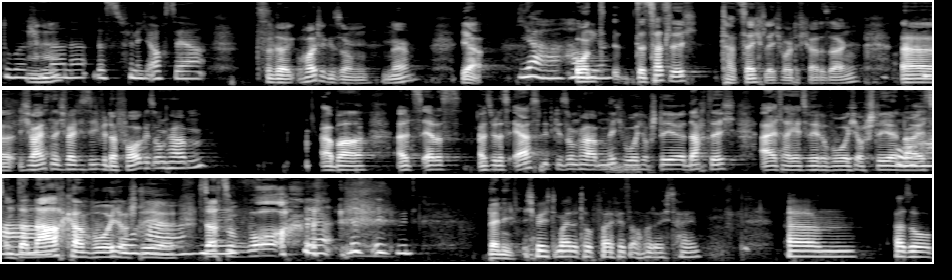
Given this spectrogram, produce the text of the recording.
du warst Mhm. schon da, ne? Das finde ich auch sehr. Das haben wir heute gesungen, ne? Ja. Ja, haben Und wir. das tatsächlich, tatsächlich wollte ich gerade sagen, äh, ich weiß nicht, welches Lied wir davor gesungen haben, aber als, er das, als wir das erste Lied gesungen haben, nicht wo ich auch stehe, dachte ich, Alter, jetzt wäre wo ich auch stehe, nice. Oha. Und danach kam wo ich auch Oha, stehe. Ich dachte so, nice. wow. Ja, das ist echt gut. Benny. Ich möchte meine Top 5 jetzt auch mal durchteilen. Ähm, also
